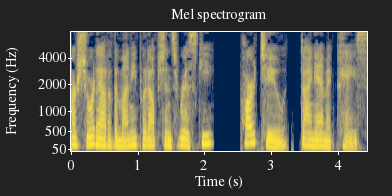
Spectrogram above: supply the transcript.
Are short out of the money put options risky? Part 2 Dynamic Case.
